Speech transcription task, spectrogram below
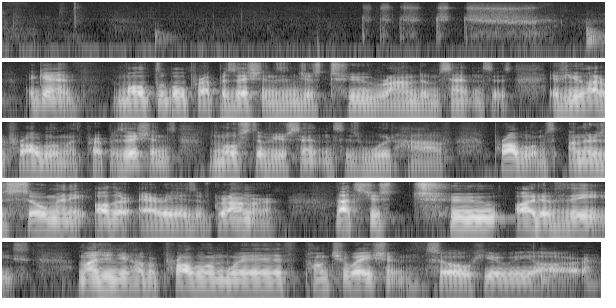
Again, multiple prepositions in just two random sentences. If you had a problem with prepositions, most of your sentences would have problems. And there's so many other areas of grammar. That's just two out of these. Imagine you have a problem with punctuation. So here we are.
